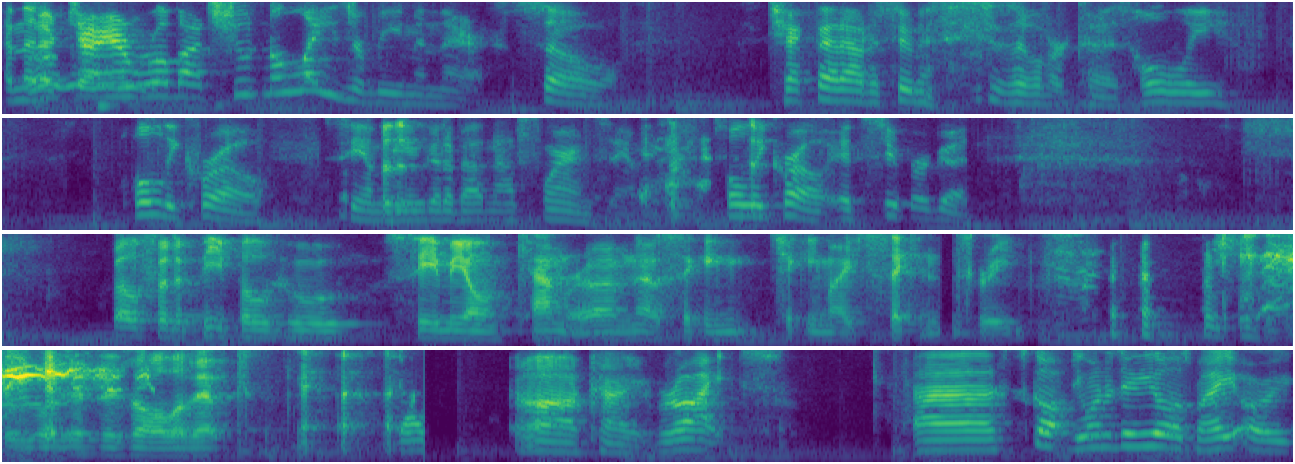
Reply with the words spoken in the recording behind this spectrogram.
and then a giant robot shooting a laser beam in there. So check that out as soon as this is over, because holy, holy crow! See, I'm But- being good about not swearing, Sam. Holy crow! It's super good. Well, for the people who see me on camera, I'm now checking checking my second screen to see what this is all about. Okay, right. Uh, Scott, do you want to do yours, mate, or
